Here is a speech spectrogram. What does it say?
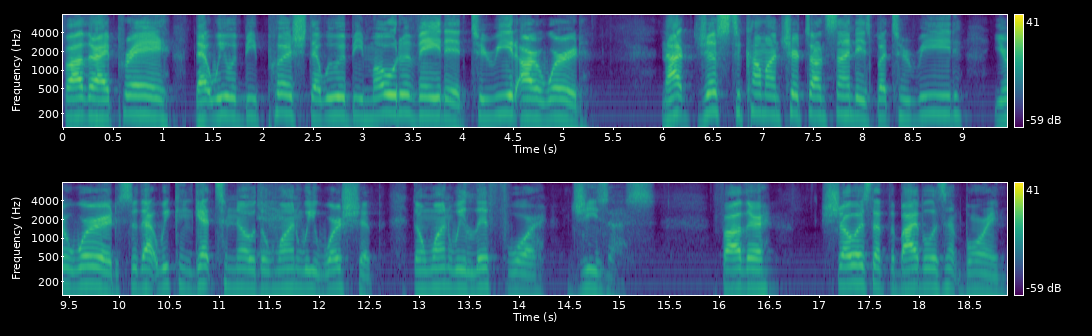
Father, I pray that we would be pushed, that we would be motivated to read our word, not just to come on church on Sundays, but to read your word so that we can get to know the one we worship, the one we live for, Jesus. Father, show us that the Bible isn't boring.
